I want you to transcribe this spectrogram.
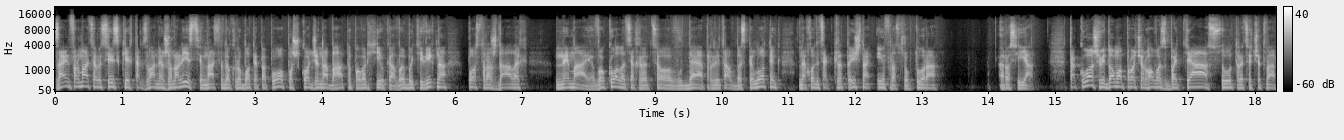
За інформацією російських так званих журналістів, внаслідок роботи ППО пошкоджена багатоповерхівка. Вибиті вікна постраждалих. Немає в околицях цього, де прилітав безпілотник, знаходиться критична інфраструктура росіян. Також відомо про чергове збиття су 34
